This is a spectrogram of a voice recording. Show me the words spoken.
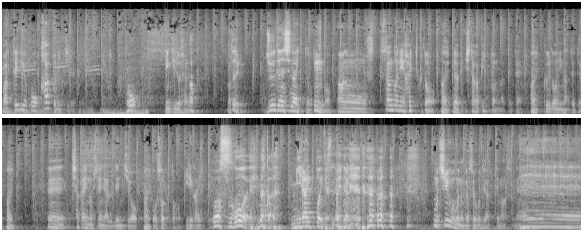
バッテリーをこうカートリッジで。お。電気自動車であバッテリー。充電しないってことうんですか、あのススタンドに入っていくと、はい。下がピットになってて、はい。空洞になってて、はい。で車体の下にある電池をはい。こうそっと入れ替えて、わすごい。なんか未来っぽいですね。もう中国なんかそういうことやってますね、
